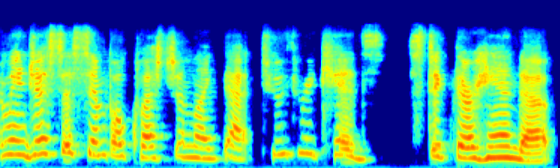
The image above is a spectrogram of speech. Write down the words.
I mean, just a simple question like that. Two, three kids stick their hand up.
